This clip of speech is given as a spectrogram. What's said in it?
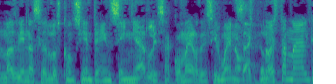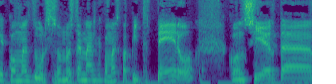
más bien hacerlos conscientes, enseñarles a comer, decir, bueno, no está mal que comas dulces o no está mal que comas papitas, pero con cierta,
